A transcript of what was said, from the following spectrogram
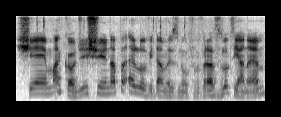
Siemanko, dziś na PL-u witamy znów wraz z Lucianem.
